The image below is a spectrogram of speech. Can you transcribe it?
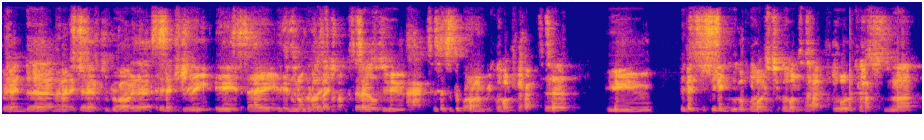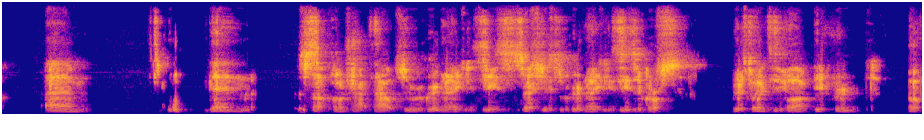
vendor managed service provider essentially is, a, is an organisation like ourselves who acts as the primary contractor who there's a single point of contact for the customer, um, then subcontract out to recruitment agencies, specialist recruitment agencies across the 25 different job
